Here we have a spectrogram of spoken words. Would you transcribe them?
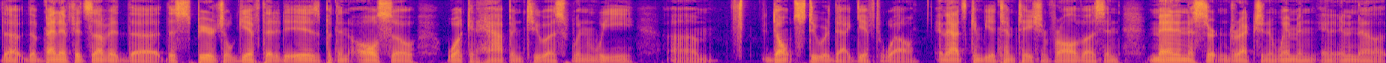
the the benefits of it, the the spiritual gift that it is, but then also what can happen to us when we um, don't steward that gift well, and that can be a temptation for all of us, and men in a certain direction, and women in in another.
